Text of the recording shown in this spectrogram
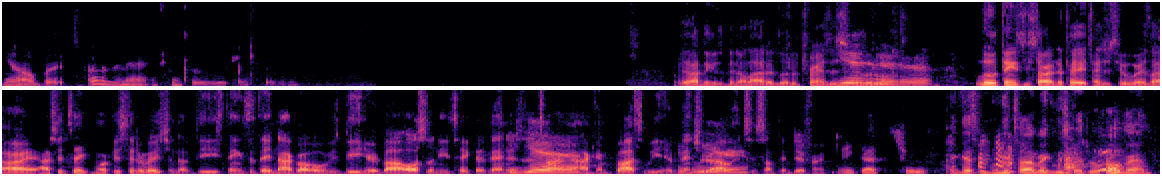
you know. But other than that, it's been cool. It's been cool. Yeah, I think it's been a lot of little transition, Yeah, little things you started to pay attention to where it's like, all right, I should take more consideration of these things that they're not gonna always be here, but I also need to take advantage of the time that I can possibly adventure out into something different. Ain't that the truth? I guess we can get to our regularly scheduled program.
